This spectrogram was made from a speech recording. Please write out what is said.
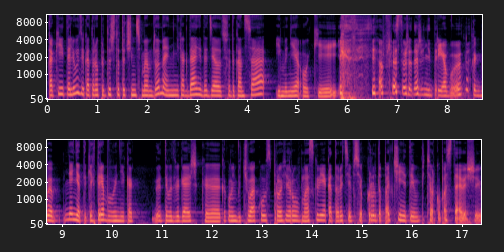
какие-то люди, которые придут что-то чинить в моем доме, они никогда не доделают все до конца, и мне окей. Я просто уже даже не требую. Как бы у меня нет таких требований, как ты выдвигаешь к какому-нибудь чуваку с профи.ру в Москве, который тебе все круто подчинит, ты ему пятерку поставишь и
